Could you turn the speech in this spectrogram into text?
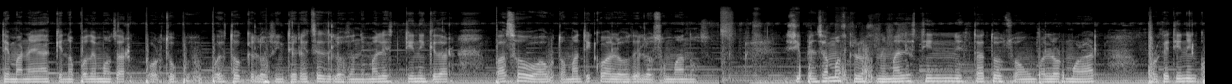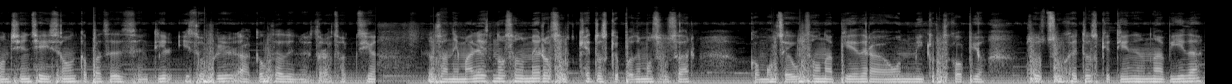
de manera que no podemos dar por supuesto que los intereses de los animales tienen que dar paso automático a los de los humanos. Si pensamos que los animales tienen estatus o un valor moral, porque tienen conciencia y son capaces de sentir y sufrir a causa de nuestras acciones. Los animales no son meros objetos que podemos usar como se usa una piedra o un microscopio, son sujetos que tienen una vida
